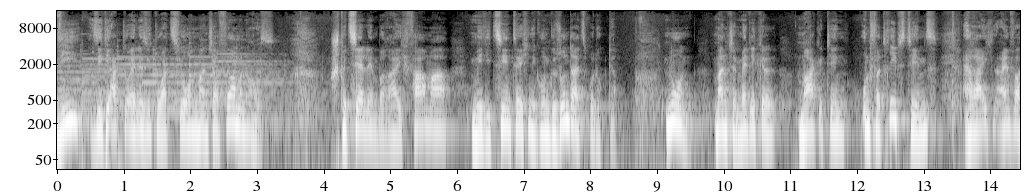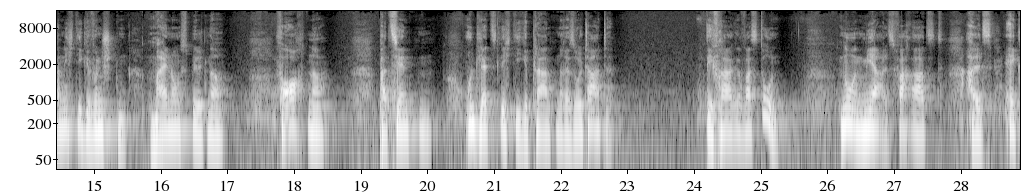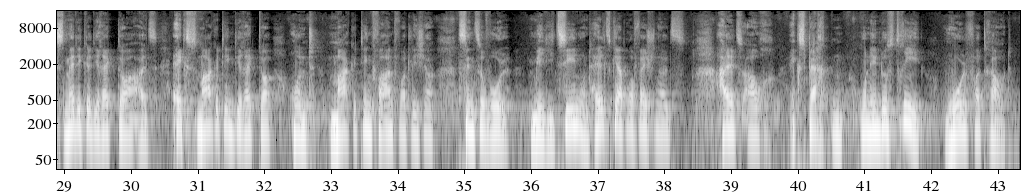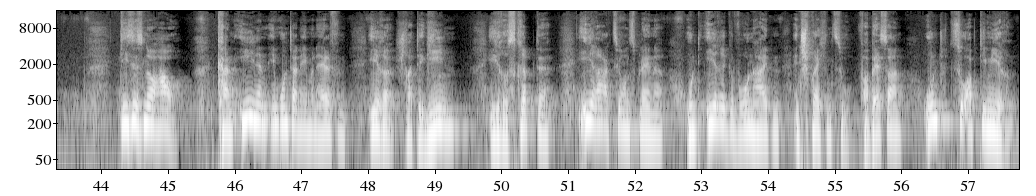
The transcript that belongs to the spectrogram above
Wie sieht die aktuelle Situation mancher Firmen aus? Speziell im Bereich Pharma, Medizintechnik und Gesundheitsprodukte. Nun, manche Medical, Marketing und Vertriebsteams erreichen einfach nicht die gewünschten Meinungsbildner, Verordner, Patienten und letztlich die geplanten Resultate. Die Frage, was tun? Nun, mir als Facharzt, als Ex-Medical Director, als Ex-Marketing Director und Marketingverantwortlicher sind sowohl Medizin- und Healthcare Professionals als auch Experten und Industrie wohl vertraut. Dieses Know-how kann Ihnen im Unternehmen helfen, Ihre Strategien, Ihre Skripte, Ihre Aktionspläne und Ihre Gewohnheiten entsprechend zu verbessern und zu optimieren.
